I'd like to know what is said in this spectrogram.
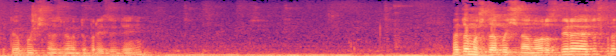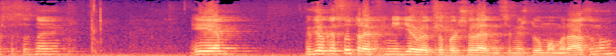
Как обычно возьмём это произведение. Потому что обычно оно разбирает устройство сознания. И в йога-сутрах не делается больше разницы между умом и разумом.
